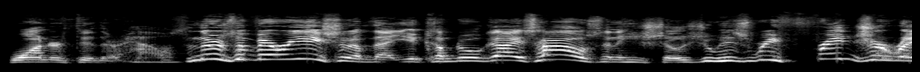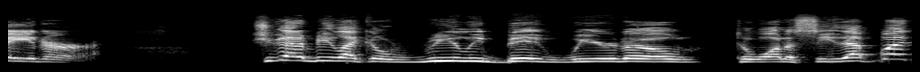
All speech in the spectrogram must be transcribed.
wander through their house, and there's a variation of that. You come to a guy's house, and he shows you his refrigerator. You got to be like a really big weirdo to want to see that, but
